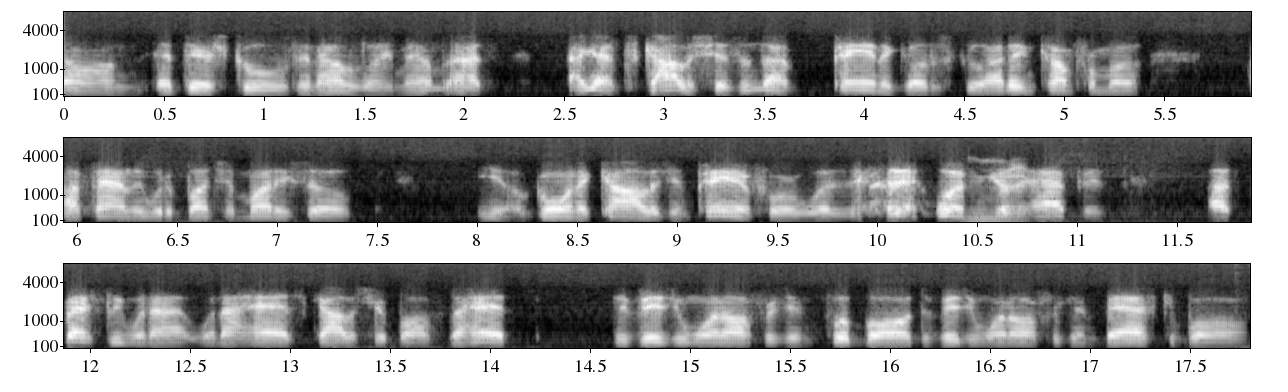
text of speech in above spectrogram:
um, at their schools, and I was like, man, I'm not. I got scholarships. I'm not paying to go to school. I didn't come from a a family with a bunch of money, so you know, going to college and paying for it was that wasn't going Right. to happen. Especially when I when I had scholarship offers, I had Division One offers in football, Division One offers in basketball.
